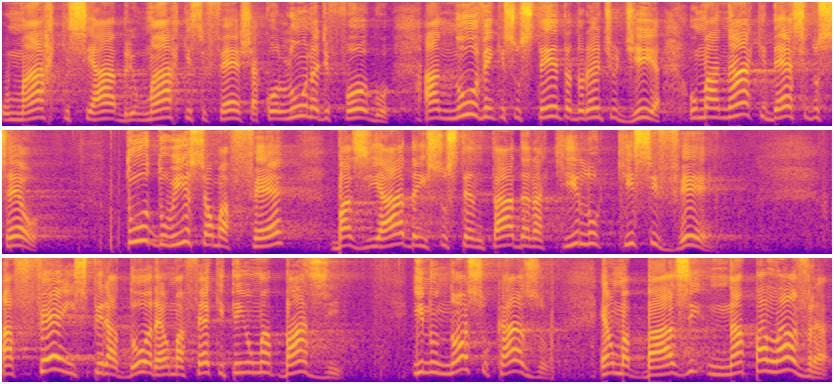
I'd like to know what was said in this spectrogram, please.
o, mar que se abre, o mar que se fecha, a coluna de fogo, a nuvem que sustenta durante o dia, o maná que desce do céu. Tudo isso é uma fé baseada e sustentada naquilo que se vê. A fé inspiradora é uma fé que tem uma base, e no nosso caso, é uma base na palavra.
